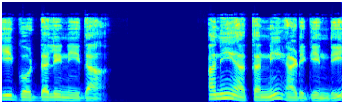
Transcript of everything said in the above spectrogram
ఈ గొడ్డలి నీదా? అని అతన్ని అడిగింది.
